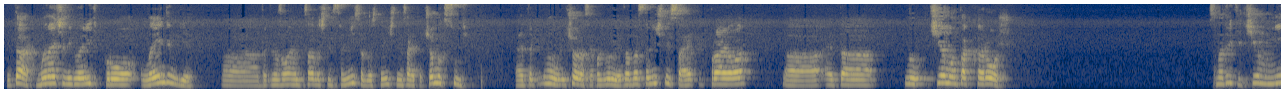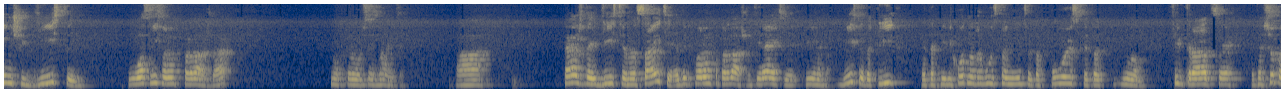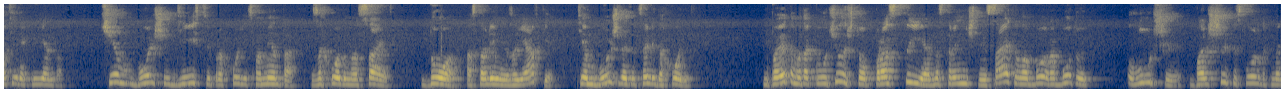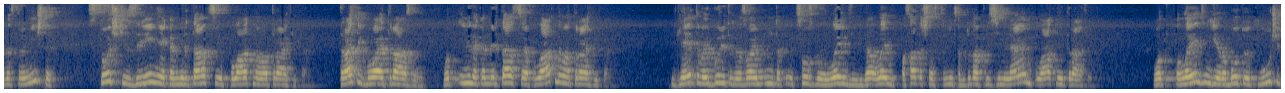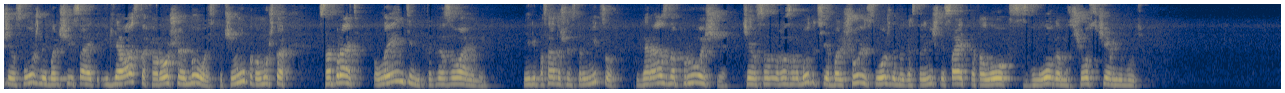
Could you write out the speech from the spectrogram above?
Итак, мы начали говорить про лендинги, э, так называемые посадочные страницы, одностраничные сайты. В чем их суть? Это, ну, еще раз я поговорю, это одностраничный сайт, как правило. Э, это, ну, чем он так хорош? Смотрите, чем меньше действий, у вас есть воронка продаж, да? Ну, которую вы все знаете. А каждое действие на сайте – это как воронка продаж, вы теряете клиента. Действие – это клик, это переход на другую страницу, это поиск, это ну, фильтрация, это все потеря клиентов. Чем больше действий проходит с момента захода на сайт до оставления заявки, тем больше до этой цели доходит. И поэтому так получилось, что простые одностраничные сайты работают лучше больших и сложных многостраничных с точки зрения конвертации платного трафика. Трафик бывает разный. Вот именно конвертация платного трафика – для этого и были так называемые, ну, так созданы лендинги, да, лендинг, посадочная страница, мы туда приземляем платный трафик. Вот лендинги работают лучше, чем сложные большие сайты. И для вас это хорошая новость. Почему? Потому что собрать лендинг, так называемый, или посадочную страницу гораздо проще, чем разработать себе большой и сложный многостраничный сайт, каталог с блогом, еще с чем-нибудь.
